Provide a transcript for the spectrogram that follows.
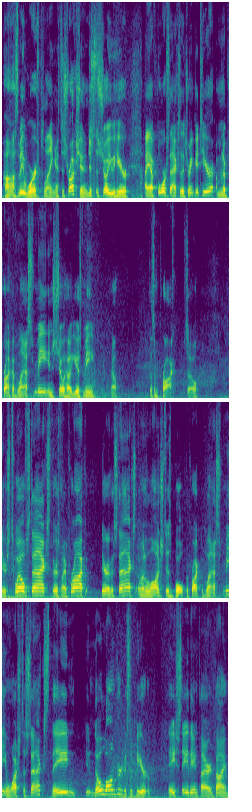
possibly worth playing as Destruction. And just to show you here, I have four stacks of the Trinket here. I'm going to proc a Blasphemy and show how it gives me, doesn't proc. So there's 12 stacks. There's my proc. There are the stacks. I'm going to launch this bolt the proc to Blasphemy and watch the stacks. They do no longer disappear. They stay the entire time.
